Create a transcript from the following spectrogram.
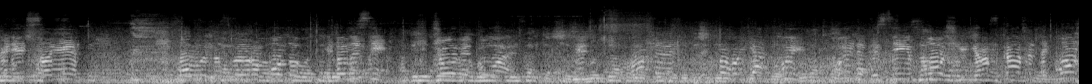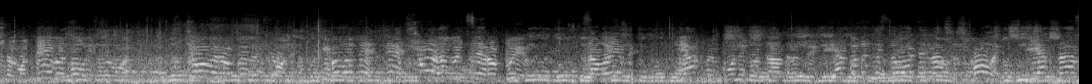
Ведіть свої повні на свою роботу і донесіть, що відбувається. Від того, як ви вийдете з цієї площі і розкажете кожному, де ви були сьогодні, що ви робили сьогодні. І головне, для чого ви це робили. Залежить, як ми будемо завтра жити, як будуть існувати наші школи, і як нас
